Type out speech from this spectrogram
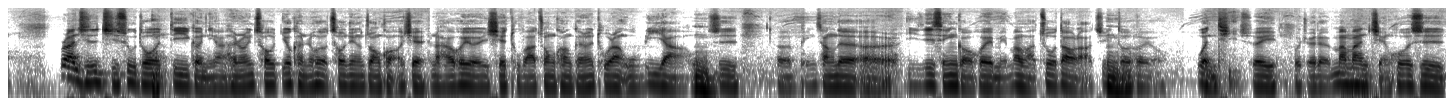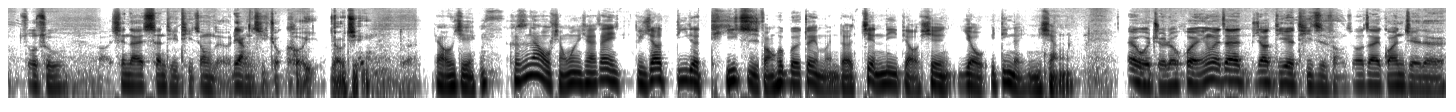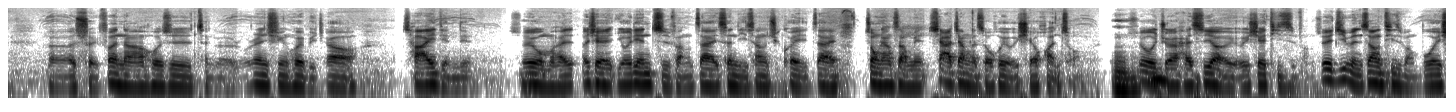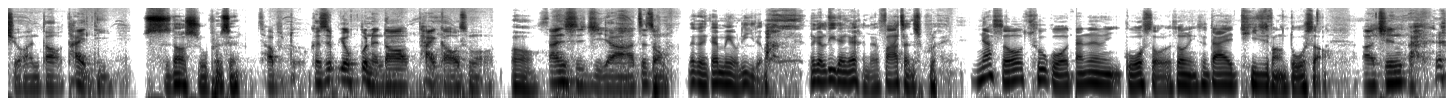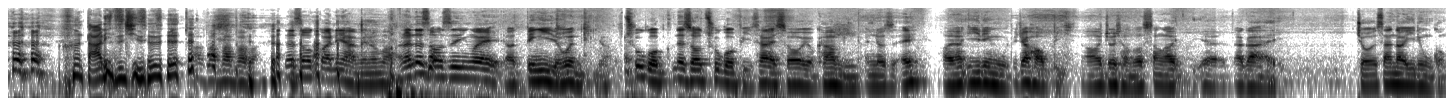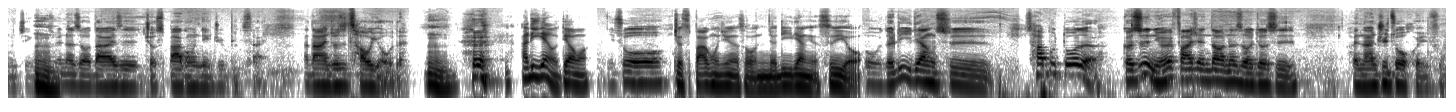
不然，其实急速脱，第一个你看很容易抽，有可能会有抽筋的状况，而且可能还会有一些突发状况，可能突然无力啊，或者是呃平常的呃 easy single 会没办法做到啦，这些都会有问题。所以我觉得慢慢减，或者是做出呃现在身体体重的量级就可以了。了解。对了解。可是那我想问一下，在比较低的体脂肪会不会对你们的健力表现有一定的影响呢？哎、我觉得会，因为在比较低的体脂肪之后，在关节的呃水分啊，或是整个柔韧性会比较差一点点，所以我们还而且有点脂肪在身体上去，会在重量上面下降的时候会有一些缓冲，嗯所以我觉得还是要有一些体脂肪，所以基本上体脂肪不会喜欢到太低，十到十五 percent。差不多，可是又不能到太高，什么哦，三十几啊这种，那个应该没有力的吧？那个力量应该很难发展出来。你那时候出国担任国手的时候，你是大概体脂肪多少？啊，其实 打理自己是不是？啪啪啪啪啪，那时候观念还没那么好。那那时候是因为呃兵役的问题啊。出国那时候出国比赛的时候，有看到名单，就是哎、好像一零五比较好比，然后就想说上到呃大概九十三到一零五公斤，所以那时候大概是九十八公斤去比赛。那当然就是超油的。嗯，啊，力量有掉吗？你说九十八公斤的时候，你的力量也是有我的力量是差不多的，可是你会发现到那时候就是很难去做恢复。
